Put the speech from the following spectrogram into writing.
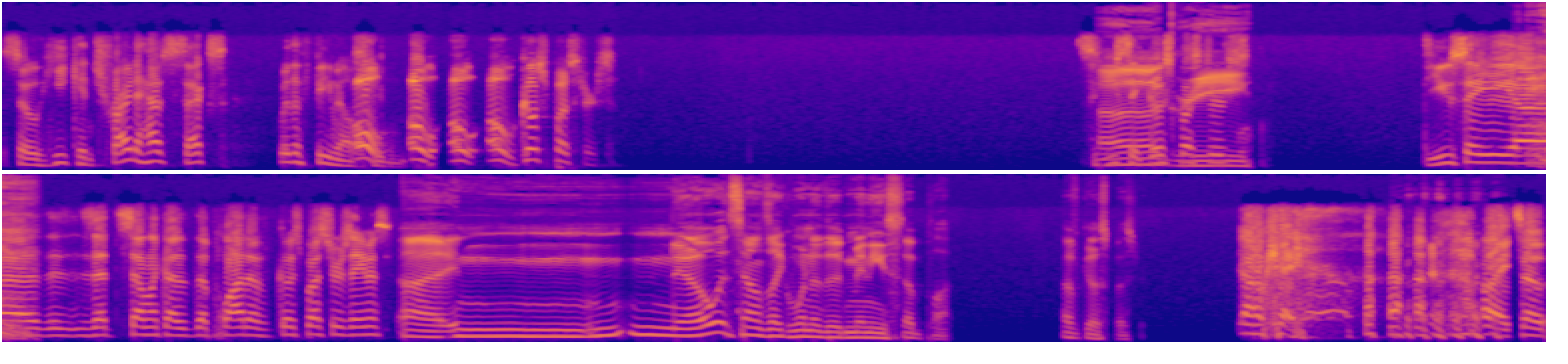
so he can try to have sex with a female Oh, student. oh, oh, oh! Ghostbusters. So you say Ghostbusters? Do you say uh, does that sound like a, the plot of Ghostbusters, Amos? Uh, n- no, it sounds like one of the many subplots of Ghostbusters. Okay. All right. So,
